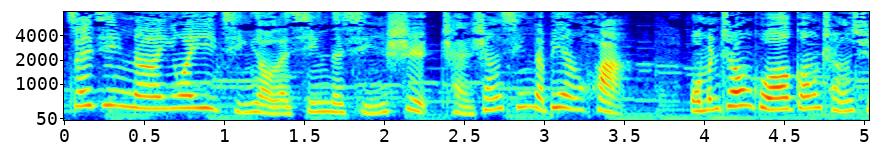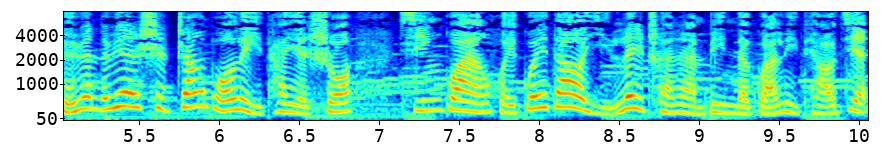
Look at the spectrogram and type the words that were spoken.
最近呢，因为疫情有了新的形势，产生新的变化。我们中国工程学院的院士张伯礼他也说，新冠回归到乙类传染病的管理条件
